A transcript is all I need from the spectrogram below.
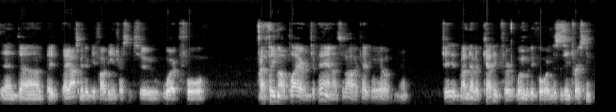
and uh, they, they asked me to, if I'd be interested to work for a female player in Japan. I said, oh, okay, well, gee, I've never caddied for women before. This is interesting.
